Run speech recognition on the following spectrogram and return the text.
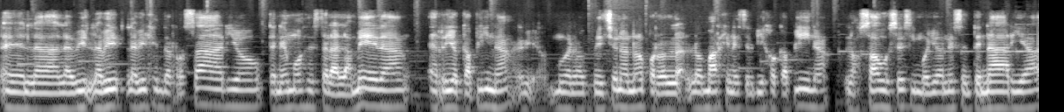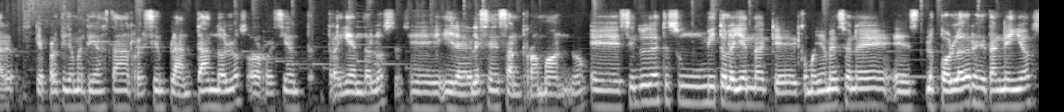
eh, la, la, Virgen de Rosario, tenemos este, la Alameda, el río Caplina, bueno, menciona, ¿no? Por los márgenes del viejo Caplina, los sauces y mollones centenaria, que prácticamente ya están recién plantándolos o recién trayéndolos, eh, y la iglesia de San Ramón, ¿no? Eh, sin duda este es un mito leyenda que, como ya mencioné, es, los pobladores de Tagneños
